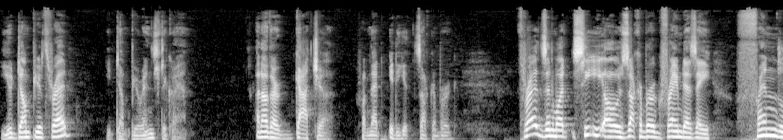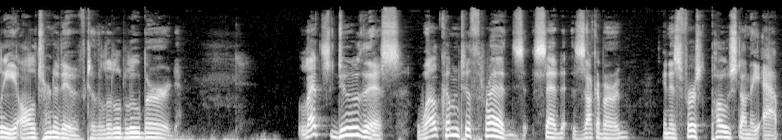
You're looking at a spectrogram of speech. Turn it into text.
You dump your thread, you dump your Instagram. Another gotcha from that idiot Zuckerberg. Threads and what CEO Zuckerberg framed as a friendly alternative to the little blue bird. Let's do this. Welcome to Threads, said Zuckerberg in his first post on the app.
